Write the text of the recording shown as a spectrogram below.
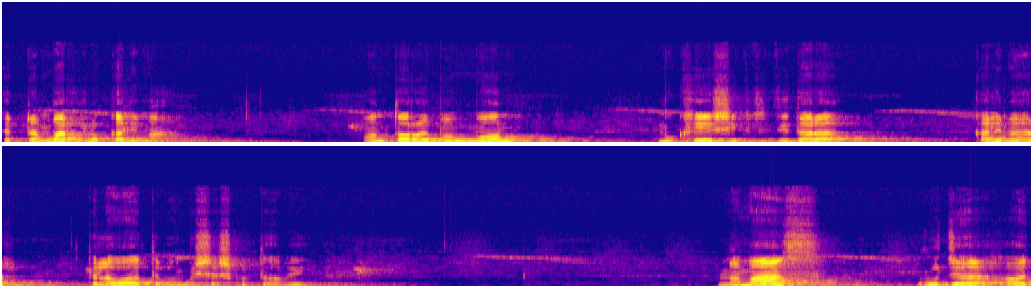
এক নম্বর হলো কালিমা। অন্তর এবং মন, মুখে স্বীকৃতি দ্বারা কালিমার তেলাওয়াত এবং বিশ্বাস করতে হবে। নামাজ রোজা, হজ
